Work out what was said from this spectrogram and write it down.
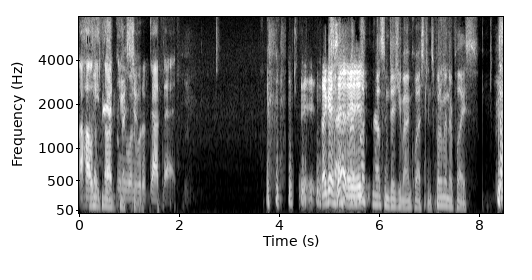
how he thought anyone question. would have got that. Like I said, try it, busting out some Digimon questions. Put them in their place. uh,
